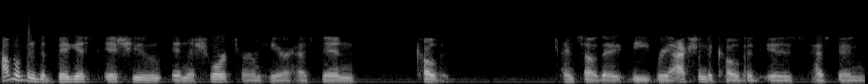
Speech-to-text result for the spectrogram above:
probably the biggest issue in the short term here has been COVID. And so the, the reaction to COVID is, has been,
